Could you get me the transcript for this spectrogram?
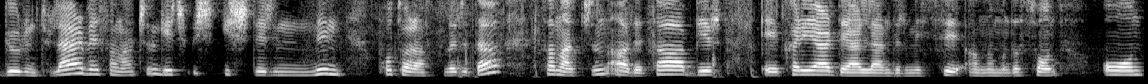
görüntüler ve sanatçının geçmiş işlerinin fotoğrafları da sanatçının adeta bir e, kariyer değerlendirmesi anlamında son 10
